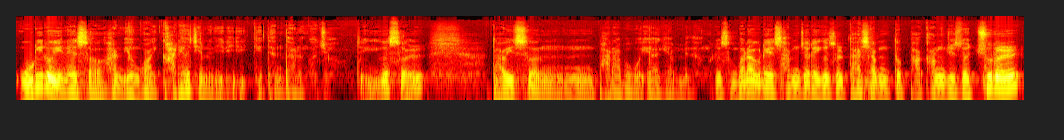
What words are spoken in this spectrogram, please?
우리로 인해서 하나님 영광이 가려지는 일이 있게 된다는 거죠. 이것을 다윗은 바라보고 이야기합니다. 그래서 뭐라 그래요? 3절에 이것을 다시 한번 또 강조해서 주를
